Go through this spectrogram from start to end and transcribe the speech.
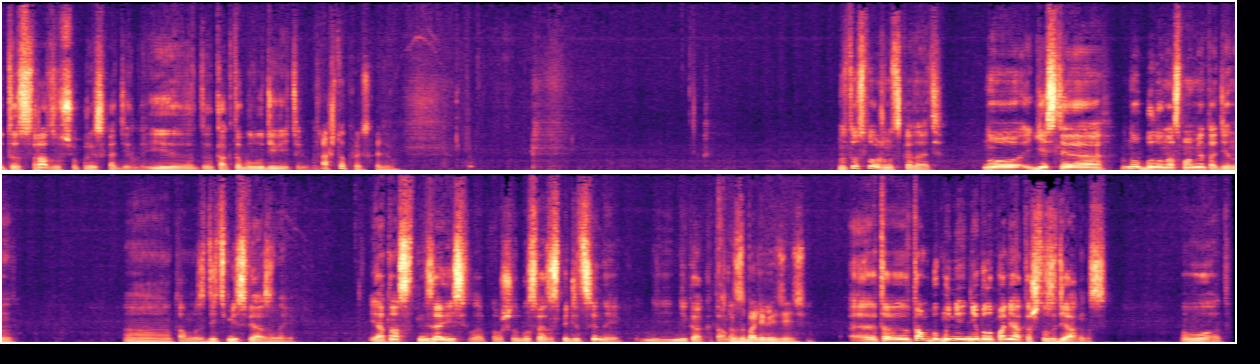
это сразу все происходило. И это как-то было удивительно. А что происходило? Ну, это сложно сказать. Но если... Ну, был у нас момент один, э, там, с детьми связанный. И от нас это не зависело, потому что это было связано с медициной. Ни- Никак там... Заболели дети. Это, там бы мне не было понятно, что за диагноз. Вот.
